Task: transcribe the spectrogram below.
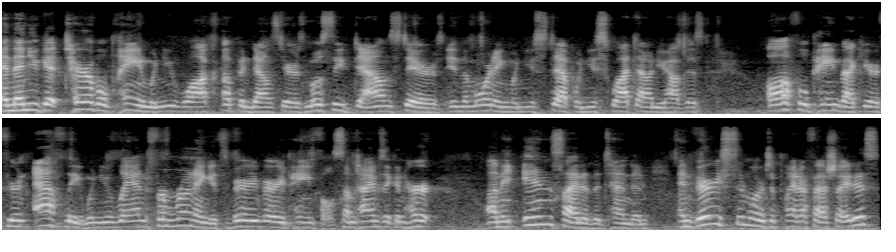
And then you get terrible pain when you walk up and downstairs, mostly downstairs in the morning when you step, when you squat down, you have this awful pain back here. If you're an athlete, when you land from running, it's very, very painful. Sometimes it can hurt on the inside of the tendon. And very similar to plantar fasciitis,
